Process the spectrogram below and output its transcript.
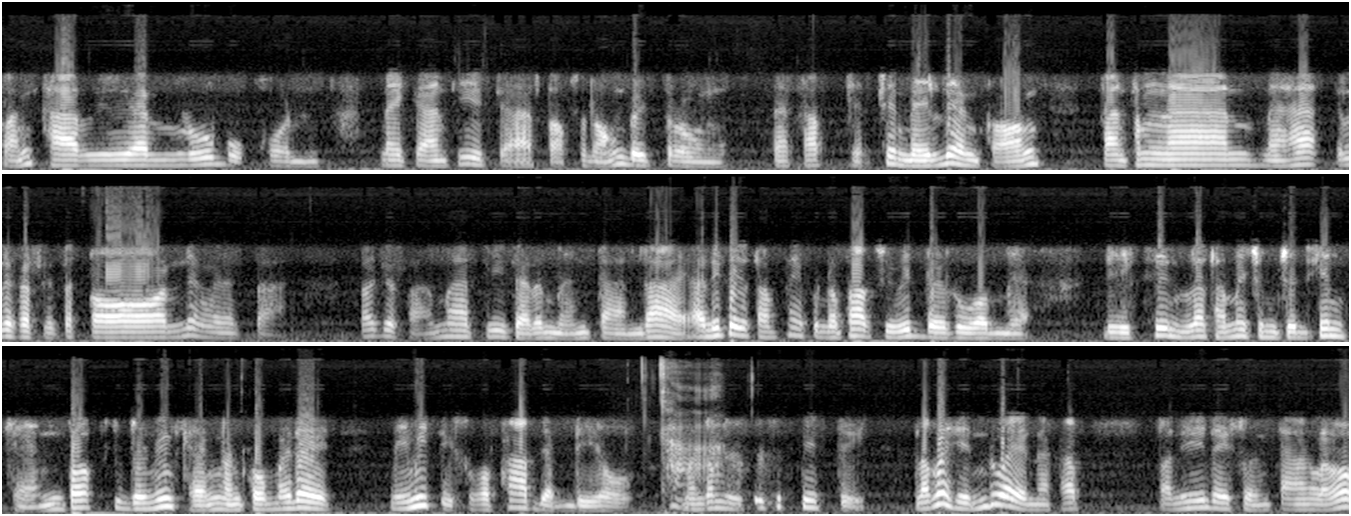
หลังคาเรือน รู้บุคคล ในการที่จะตอบสนองโดยตรงนะครับอย่างเช่นในเรื่องของการทำงานนะฮะเรื่องเกษตรกรเรื่องอะไรต่างๆเขาจะสามารถที่จะดำเนินการได้ อันนี้ก็จะทำให้คุณภาพชีวิตโดยรวมเนี่ย ดีขึ้น และทำให้ชุมชนเข้มแข็งเพราะชุมชนเข้มแข็งมันคงไม่ได้มีมิติสุขภาพอย่างเดียวค่ะมันต้องมีทุกมิติ เราก็เห็นด้วยนะครับ ตอนนี้ในส่วนกลางเราก็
